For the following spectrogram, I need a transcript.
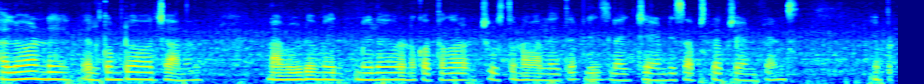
హలో అండి వెల్కమ్ టు అవర్ ఛానల్. నా వీడియో మీరు మీలో ఎవరైనా కొత్తగా చూస్తున్న వాళ్ళైతే ప్లీజ్ లైక్ చేయండి సబ్స్క్రైబ్ చేయండి ఫ్రెండ్స్. ఇప్పుడు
